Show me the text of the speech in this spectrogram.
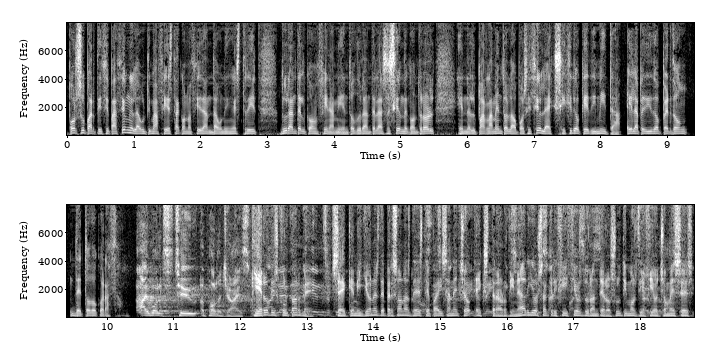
por su participación en la última fiesta conocida en Downing Street durante el confinamiento. Durante la sesión de control en el Parlamento, la oposición le ha exigido que dimita. Él ha pedido perdón de todo corazón. Quiero disculparme. Sé que millones de personas de este país han hecho extraordinarios sacrificios durante los últimos 18 meses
